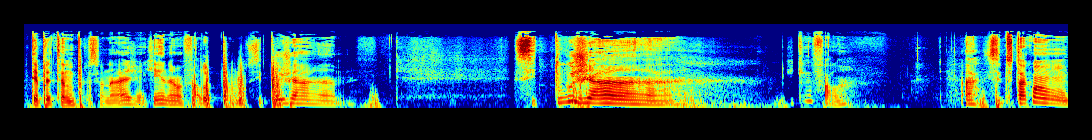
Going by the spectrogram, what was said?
interpretando um personagem aqui, não, eu falo tu. Se tu já... Se tu já... O que que eu ia falar? Ah, se tu tá com,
